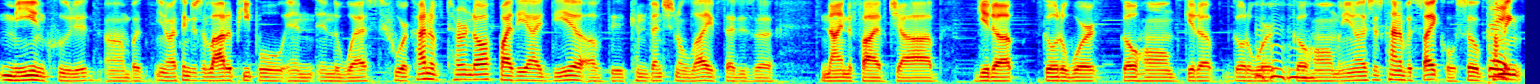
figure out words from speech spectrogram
me included um, but you know i think there's a lot of people in in the west who are kind of turned off by the idea of the conventional life that is a nine to five job get up go to work go home, get up, go to work, go home. And, you know, it's just kind of a cycle. So coming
